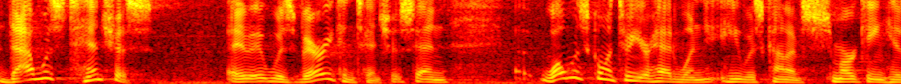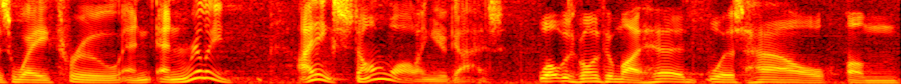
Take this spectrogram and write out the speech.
That was tenuous. It, it was very contentious. And what was going through your head when he was kind of smirking his way through and, and really, I think, stonewalling you guys? What was going through my head was how um,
